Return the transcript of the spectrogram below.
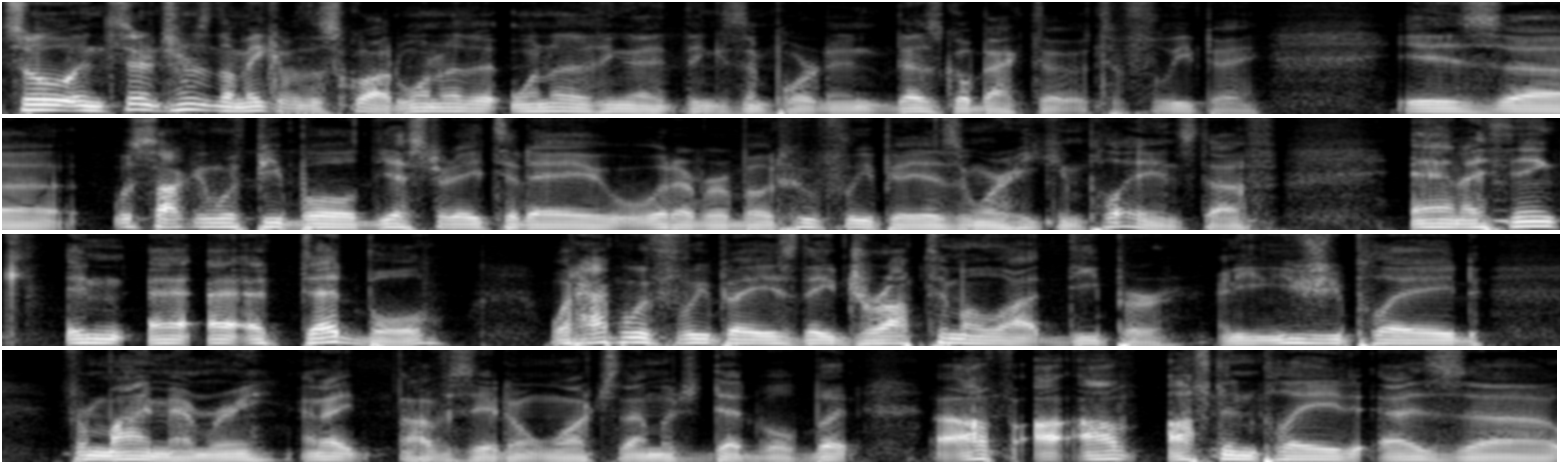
So in terms of the makeup of the squad, one other one other thing that I think is important and does go back to, to Felipe is uh, was talking with people yesterday, today, whatever about who Felipe is and where he can play and stuff. And I think in at, at Dead Bull, what happened with Felipe is they dropped him a lot deeper, and he usually played. From my memory, and I obviously I don't watch that much Dead Bull, but I've, I've often played as uh,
